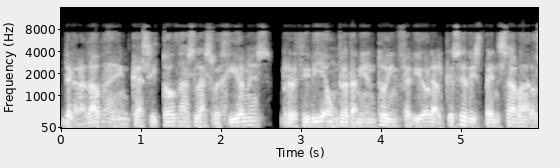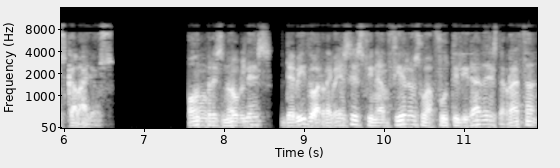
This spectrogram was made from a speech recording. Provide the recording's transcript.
degradada en casi todas las regiones, recibía un tratamiento inferior al que se dispensaba a los caballos. Hombres nobles, debido a reveses financieros o a futilidades de raza,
